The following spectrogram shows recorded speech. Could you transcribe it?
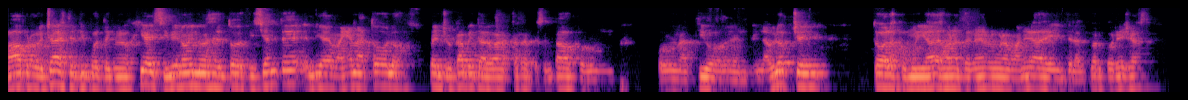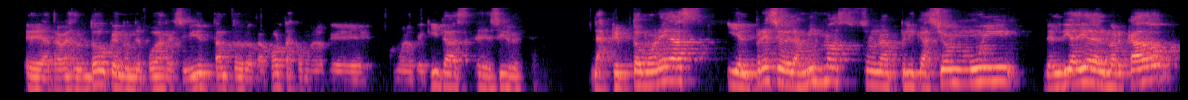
va a aprovechar este tipo de tecnología y si bien hoy no es del todo eficiente, el día de mañana todos los venture capital van a estar representados por un activo en, la blockchain todas las comunidades van a tener una manera de interactuar con ellas eh, a través de un token donde puedas recibir tanto lo que aportas como lo que, como lo que quitas. Es decir, las criptomonedas y el precio de las mismas son una aplicación muy del día a día del mercado,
